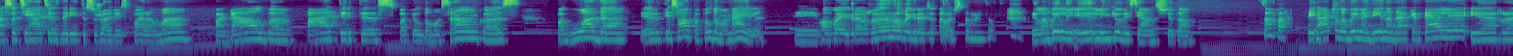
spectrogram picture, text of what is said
asociacijas daryti su žodžiais parama, pagalba, patirtis, papildomos rankos, paguoda ir tiesiog papildoma meilė. Tai labai gražu, labai gražu tavo šitą mintį. Tai labai ir linkiu visiems šito. Super. Tai ačiū labai Medėina dar kartelį ir e,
